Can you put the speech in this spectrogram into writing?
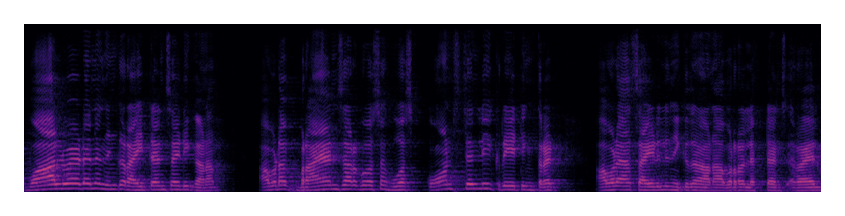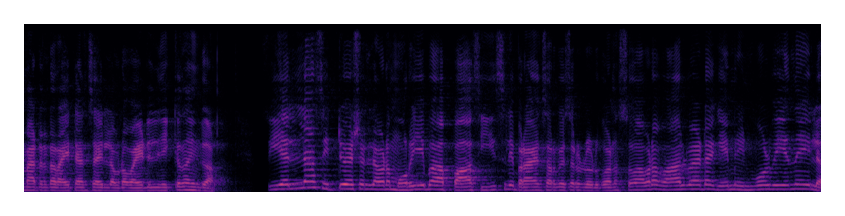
വാൽവേഡനെ നിങ്ങൾക്ക് റൈറ്റ് ഹാൻഡ് സൈഡിൽ കാണാം. അവിടെ Bryan Zaragoza who was constantly creating threat അവിടെ ആ സൈഡിൽ നിൽക്കുന്നതാണ് അവരുടെ ലെഫ്റ്റ് ഹാൻഡ് റയൽ മാറ്ററിന്റെ റൈറ്റ് ഹാൻഡ് സൈഡിൽ അവിടെ വൈഡിൽ നിൽക്കുന്നത് നിങ്ങൾക്ക് കാണാം. സോ ഈ എല്ലാ സിറ്റുവേഷനിലും അവിടെ മൊറീബ ആ പാസ് ഈസിലി ബ്രയൻ സർഗോസിനോട് കൊടുക്കുകയാണ് സോ അവിടെ വാൽവേഡ ഗെയിമിൽ ഇൻവോൾവ് ചെയ്യുന്നേ ഇല്ല.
